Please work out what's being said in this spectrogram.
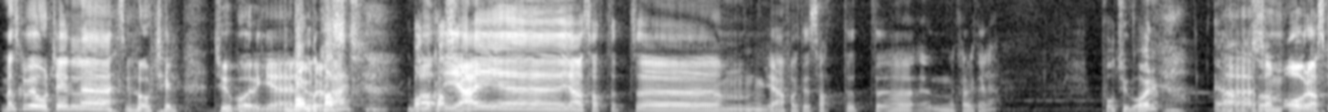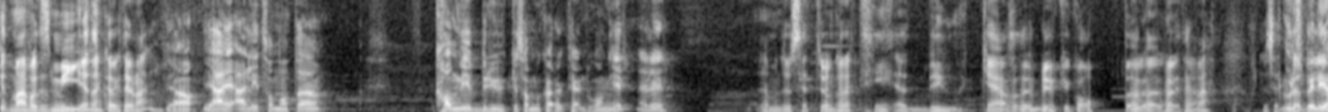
Men skal vi over til, øh, skal vi over til Tuborg Ballekast. Ballekast. Ba- Jeg, jeg har satt et Jeg har faktisk satt et, en karakter, jeg. På Tuborg. Ja, Eh, altså, som overrasket meg faktisk mye, den karakteren her. ja, jeg er litt sånn at eh, Kan vi bruke samme karakteren to ganger, eller? Ja, Men du setter jo en karakter Bruke Altså, du bruker ikke opp øh, karakterene. Du setter Når du jo spiller det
